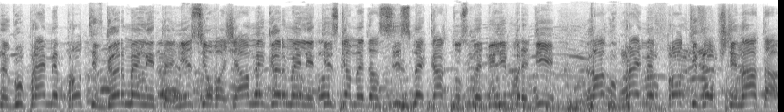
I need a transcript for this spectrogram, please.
Не го правиме против гърмените. Ние си уважаваме гърмените, искаме да си сме както сме били преди. Това го правиме против общината,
